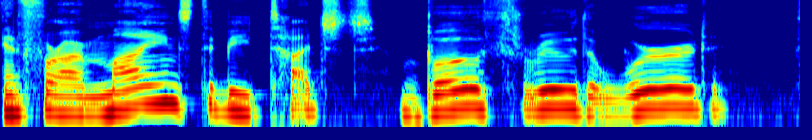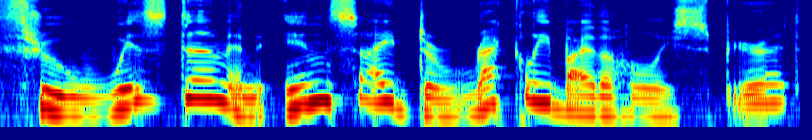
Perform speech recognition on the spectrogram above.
and for our minds to be touched both through the Word, through wisdom and insight directly by the Holy Spirit,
